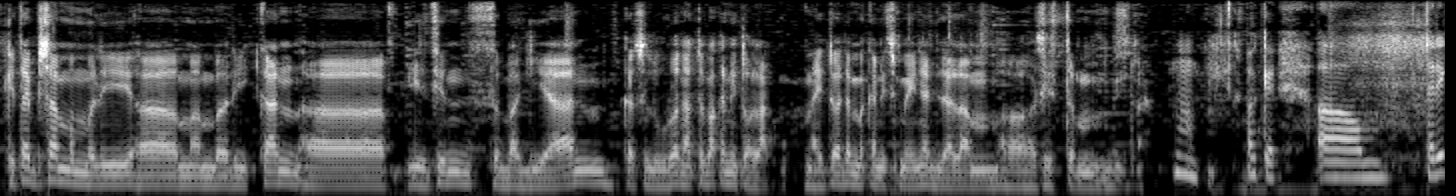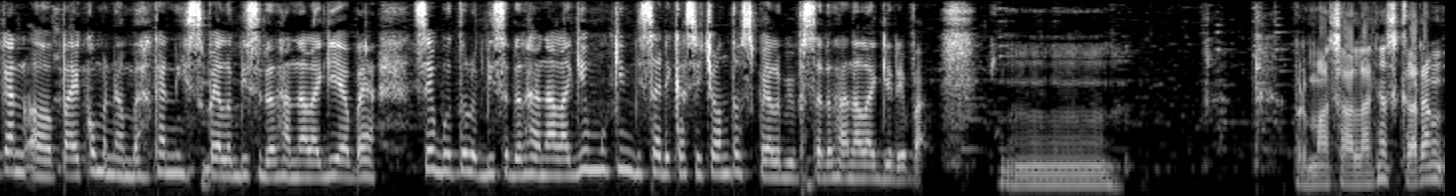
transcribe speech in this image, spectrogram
kita bisa memberi uh, memberikan uh, izin sebagian keseluruhan atau bahkan ditolak. Nah itu ada mekanismenya di dalam uh, sistem. Gitu. Hmm, Oke, Em, tadi kan eh, Pak Eko menambahkan nih supaya lebih sederhana lagi ya Pak ya. Saya butuh lebih sederhana lagi, mungkin bisa dikasih contoh supaya lebih sederhana lagi deh Pak. Hmm, permasalahannya sekarang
